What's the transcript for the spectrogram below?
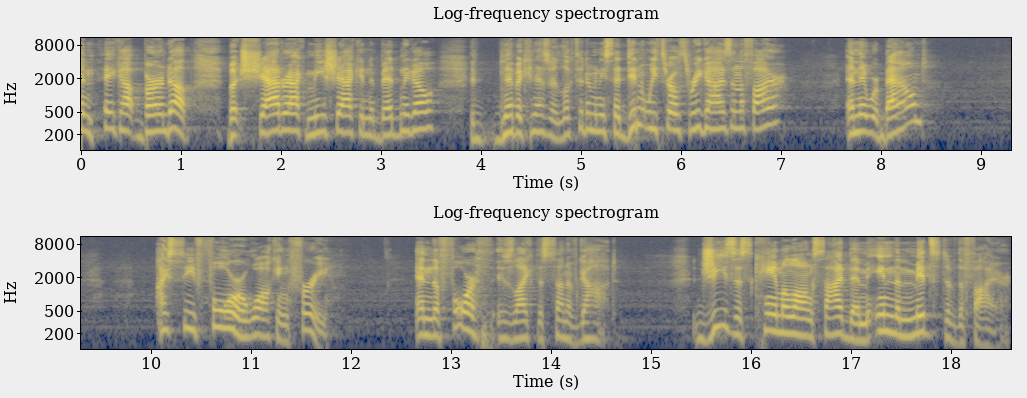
And they got burned up. But Shadrach, Meshach, and Abednego, Nebuchadnezzar looked at him and he said, Didn't we throw three guys in the fire? And they were bound? I see four walking free. And the fourth is like the Son of God. Jesus came alongside them in the midst of the fire.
